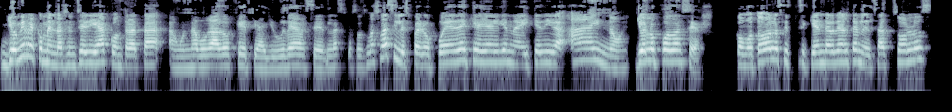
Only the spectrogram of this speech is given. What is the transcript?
Yo mi recomendación sería contrata a un abogado que te ayude a hacer las cosas más fáciles, pero puede que haya alguien ahí que diga, ay no, yo lo puedo hacer. Como todos los que se quieren dar de alta en el SAT solos,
